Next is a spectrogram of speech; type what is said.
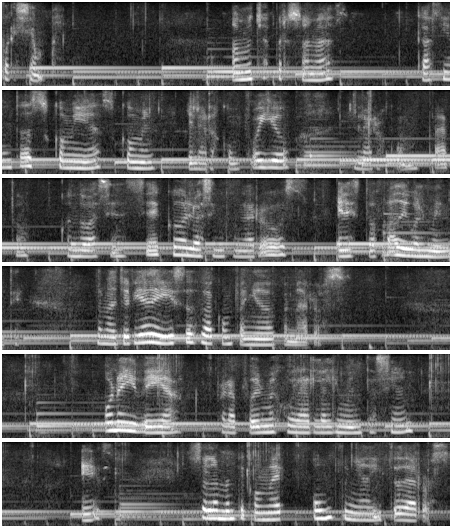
por ejemplo. A muchas personas Casi en todas sus comidas comen el arroz con pollo, el arroz con pato. Cuando hacen seco lo hacen con arroz, el estofado igualmente. La mayoría de estos va acompañado con arroz. Una idea para poder mejorar la alimentación es solamente comer un puñadito de arroz.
